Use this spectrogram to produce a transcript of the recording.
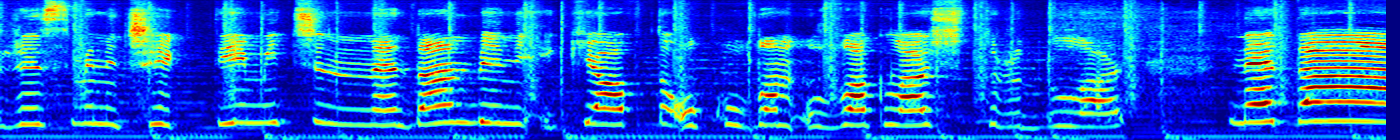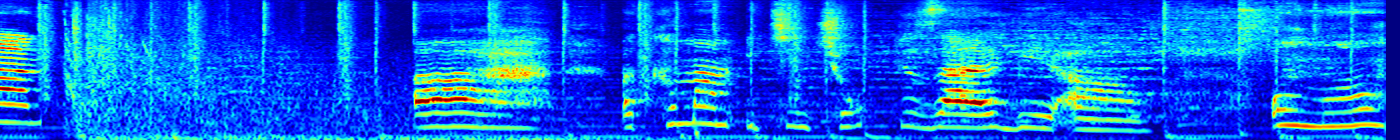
resmini çektiğim için neden beni iki hafta okuldan uzaklaştırdılar? Neden? Ah, Akımam için çok güzel bir av. Onu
